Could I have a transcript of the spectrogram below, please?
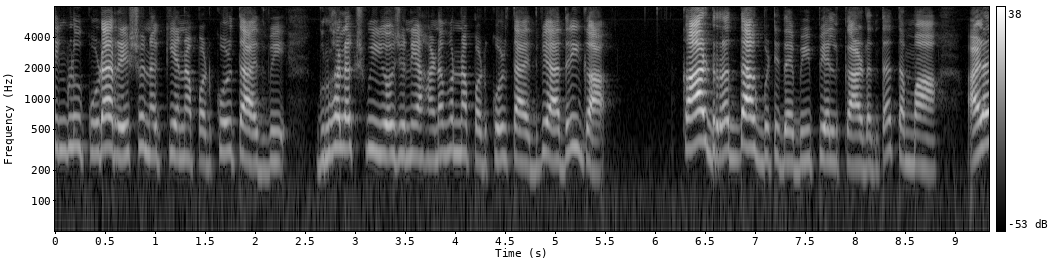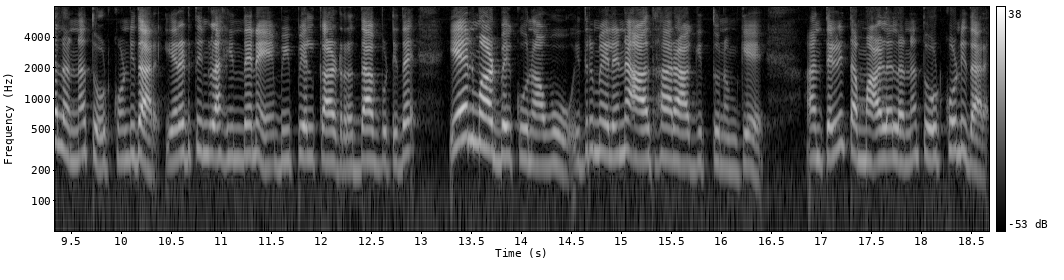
ತಿಂಗಳು ಕೂಡ ರೇಷನ್ ಅಕ್ಕಿಯನ್ನು ಪಡ್ಕೊಳ್ತಾ ಇದ್ವಿ. ಗೃಹಲಕ್ಷ್ಮಿ ಯೋಜನೆಯ ಹಣವನ್ನು ಪಡ್ಕೊಳ್ತಾ ಇದ್ವಿ. ಆದ್ರೀಗ ಕಾರ್ಡ್ ರದ್ದಾಗ್ಬಿಟ್ಟಿದೆ ಬಿ ಪಿ ಎಲ್ ಕಾರ್ಡ್ ಅಂತ ತಮ್ಮ ಅಳಲನ್ನು ತೋಡ್ಕೊಂಡಿದ್ದಾರೆ. ಎರಡು ತಿಂಗಳ ಹಿಂದೆನೇ ಬಿ ಪಿ ಎಲ್ ಕಾರ್ಡ್ ರದ್ದಾಗ್ಬಿಟ್ಟಿದೆ. ಏನು ಮಾಡಬೇಕು ನಾವು? ಇದ್ರ ಮೇಲೇ ಆಧಾರ ಆಗಿತ್ತು ನಮಗೆ ಅಂತೇಳಿ ತಮ್ಮ ಅಳಲನ್ನು ತೋಡ್ಕೊಂಡಿದ್ದಾರೆ.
